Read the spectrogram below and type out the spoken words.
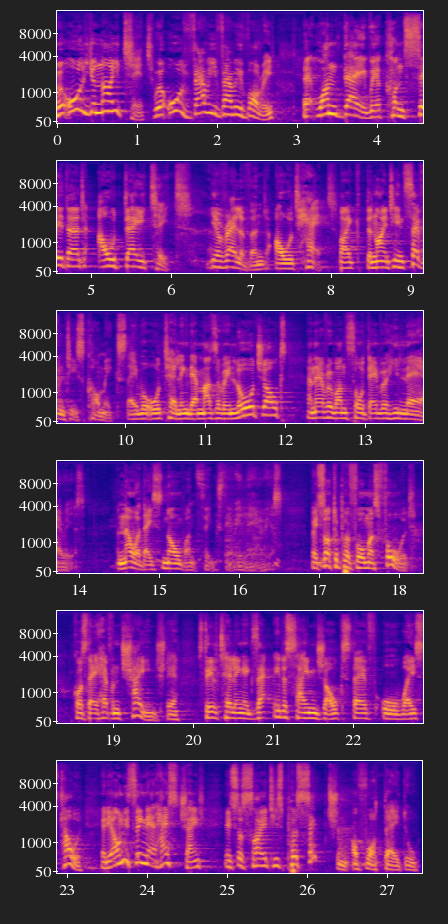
we're all united. We're all very, very worried that one day we're considered outdated, irrelevant, old hat. Like the 1970s comics. They were all telling their mother in law jokes, and everyone thought they were hilarious. And nowadays, no one thinks they're hilarious. But it's not the performer's fault because they haven't changed. They're still telling exactly the same jokes they've always told. And the only thing that has changed is society's perception of what they do.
